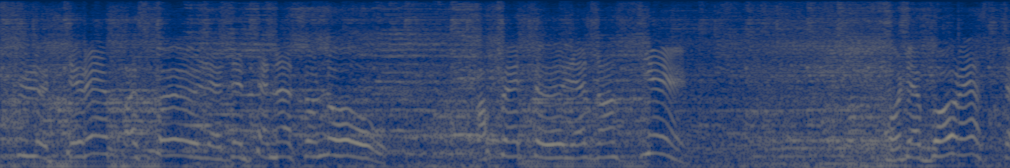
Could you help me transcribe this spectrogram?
sur le terrain parce que les internationaux, en fait euh, les anciens, ont des beaux restes.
